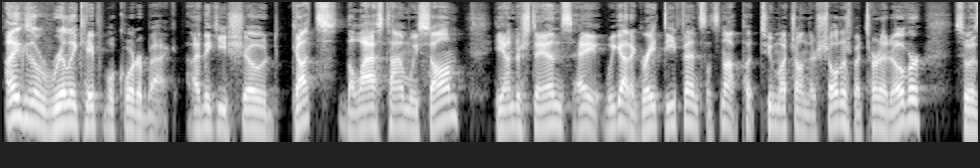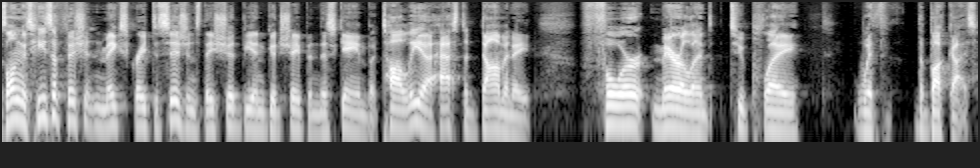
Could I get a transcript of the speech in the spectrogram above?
I think he's a really capable quarterback. I think he showed guts the last time we saw him. He understands, hey, we got a great defense. Let's not put too much on their shoulders by turning it over. So as long as he's efficient and makes great decisions, they should be in good shape in this game. But Taulia has to dominate for Maryland to play with the Buckeyes.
